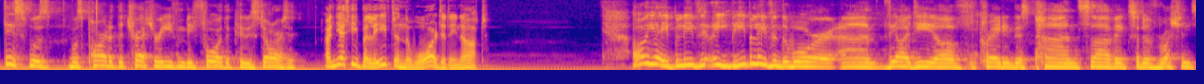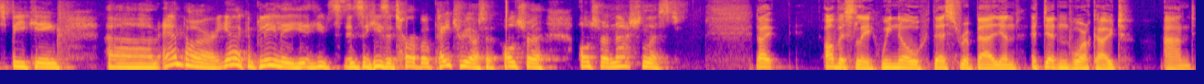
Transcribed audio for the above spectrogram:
this was was part of the treachery even before the coup started. And yet he believed in the war, did he not? Oh yeah, he believed he, he believed in the war. Um, the idea of creating this pan-Slavic sort of Russian-speaking um, empire. Yeah, completely. He's he's a turbo patriot, ultra ultra nationalist. Now, obviously, we know this rebellion, it didn't work out. And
